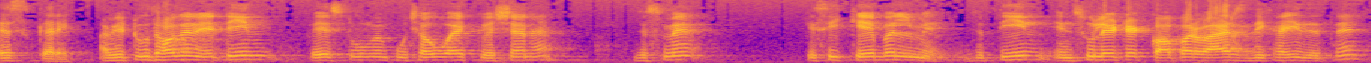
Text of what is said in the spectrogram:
is correct अभी 2018 फ़ेज़ टू में पूछा हुआ एक क्वेश्चन है, जिसमें किसी केबल में जो तीन इंसुलेटेड कॉपर वायर्स दिखाई देते हैं,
